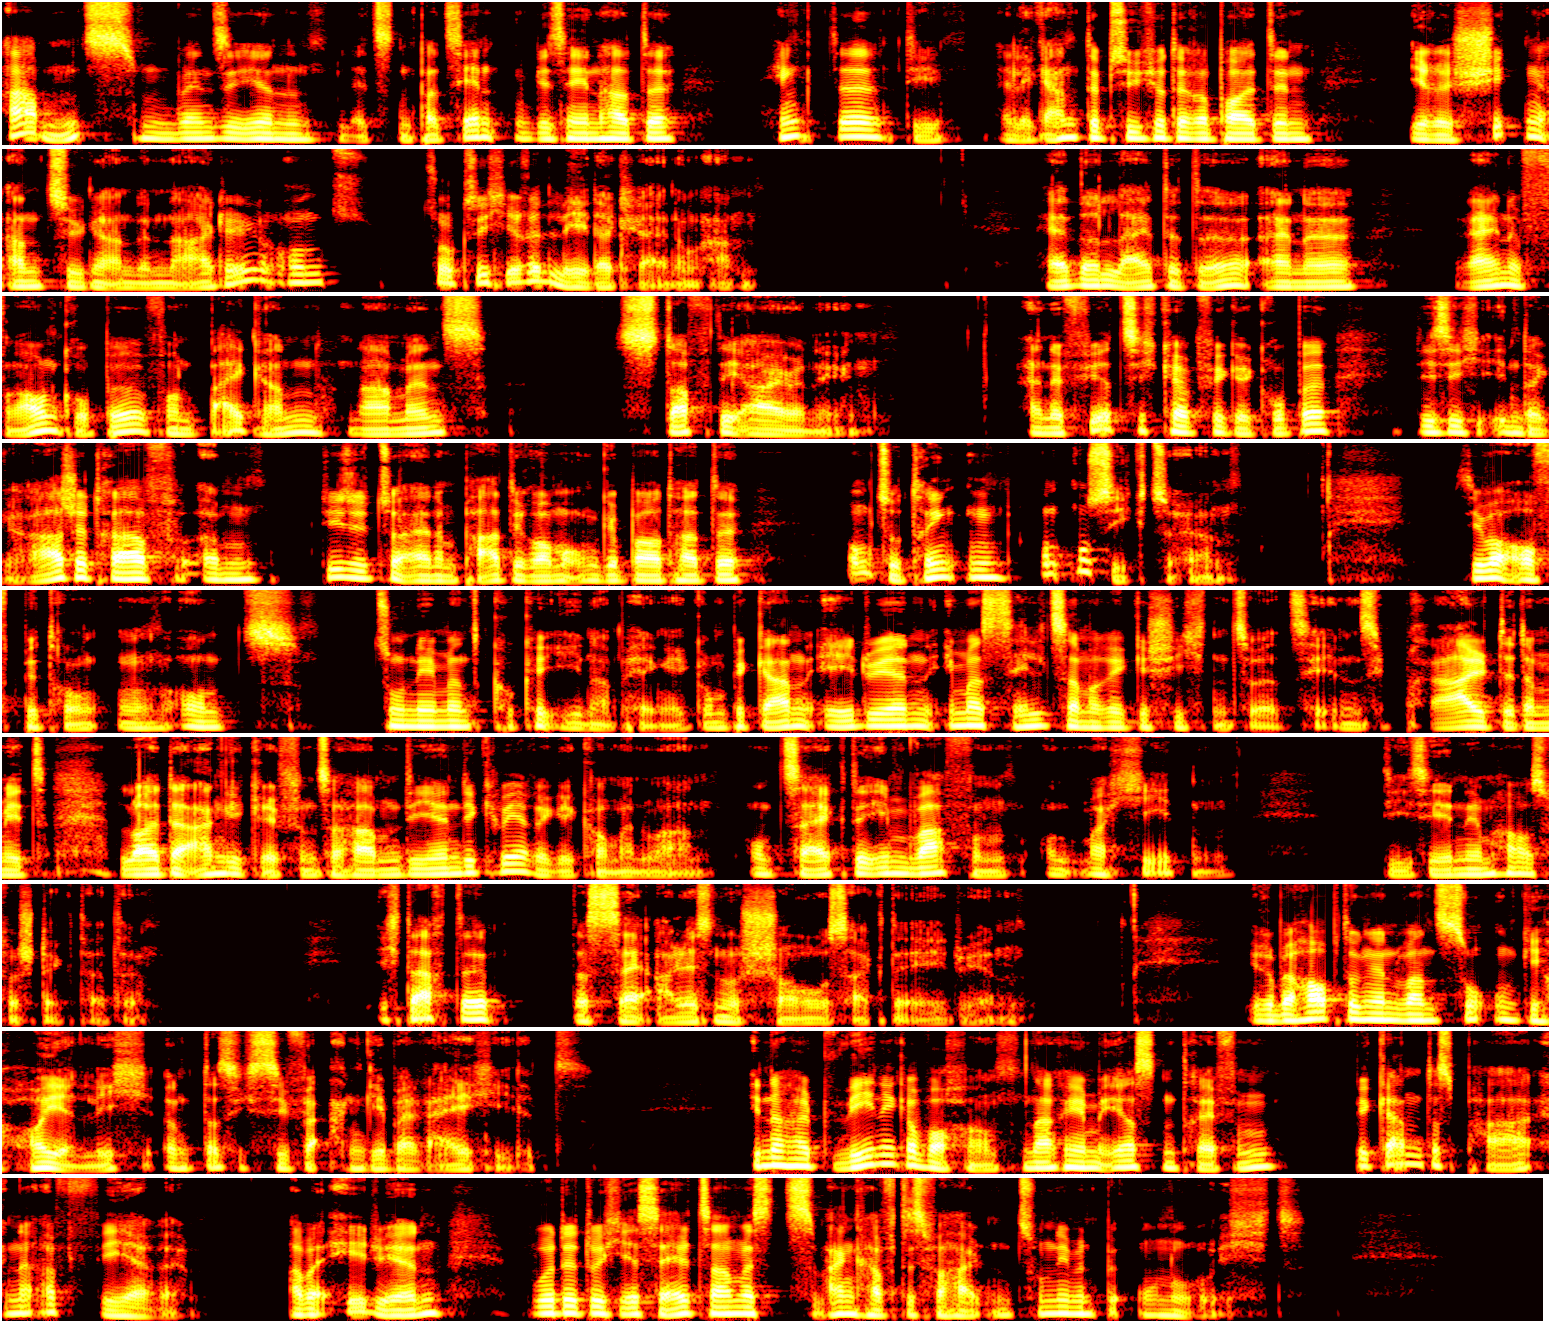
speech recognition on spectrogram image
Abends, wenn sie ihren letzten Patienten gesehen hatte, hängte die elegante Psychotherapeutin ihre schicken Anzüge an den Nagel und zog sich ihre Lederkleidung an. Heather leitete eine reine Frauengruppe von Bikern namens Stuff the Irony. Eine 40-köpfige Gruppe, die sich in der Garage traf, ähm, die sie zu einem Partyraum umgebaut hatte, um zu trinken und Musik zu hören. Sie war oft betrunken und zunehmend kokainabhängig und begann Adrian immer seltsamere Geschichten zu erzählen. Sie prahlte damit, Leute angegriffen zu haben, die ihr in die Quere gekommen waren, und zeigte ihm Waffen und Macheten, die sie in ihrem Haus versteckt hatte. Ich dachte, das sei alles nur Show, sagte Adrian. Ihre Behauptungen waren so ungeheuerlich, dass ich sie für Angeberei hielt. Innerhalb weniger Wochen nach ihrem ersten Treffen begann das Paar eine Affäre. Aber Adrian wurde durch ihr seltsames, zwanghaftes Verhalten zunehmend beunruhigt.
